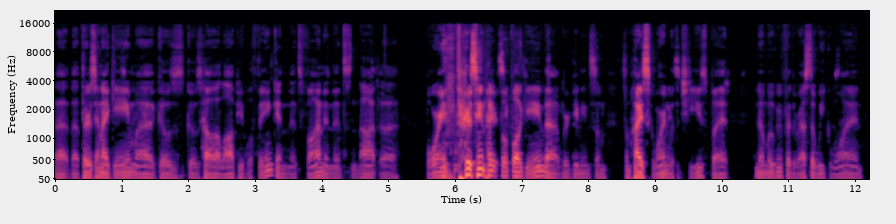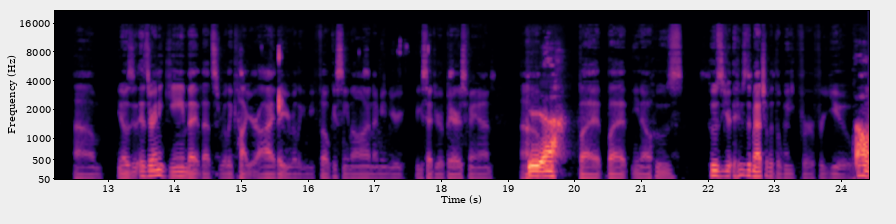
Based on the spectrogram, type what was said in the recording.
that that Thursday night game uh, goes goes how a lot of people think, and it's fun and it's not a boring Thursday night football game. That we're getting some some high scoring with the Chiefs, but you know, moving for the rest of week one. Um, you know, is, is there any game that that's really caught your eye that you're really gonna be focusing on? I mean, you're you said you're a Bears fan, um, yeah. but but you know who's who's your who's the matchup of the week for for you? Oh,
